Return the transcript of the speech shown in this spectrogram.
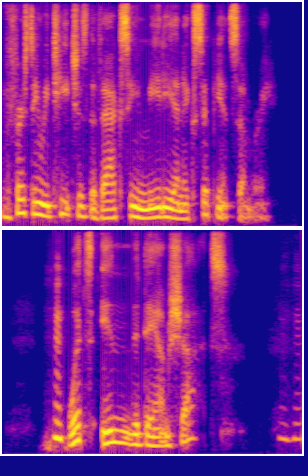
the first thing we teach is the vaccine media and excipient summary. what's in the damn shots? Mm-hmm.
